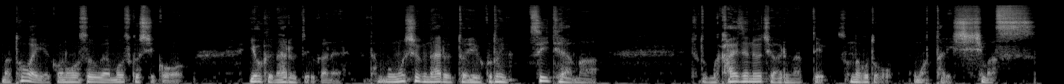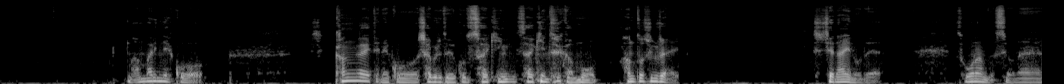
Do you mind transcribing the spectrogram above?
まあ、とはいえ、この放送がもう少しこう、良くなるというかね、面白くなるということについては、まあ、ちょっとま改善の余地があるなっていう、そんなことを思ったりします。まあ、あんまりね、こう、考えてね、こう喋るということ、最近、最近というかもう半年ぐらいしてないので、そうなんですよね。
